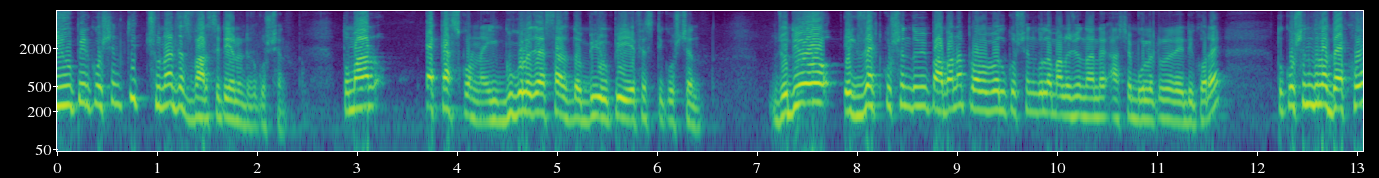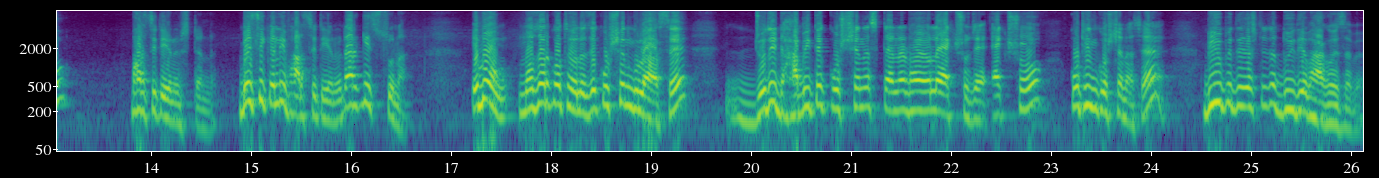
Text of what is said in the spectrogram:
বিইউপির কোশ্চেন কিচ্ছু না জাস্ট ভার্সিটি ইউনিটের কোশ্চেন তোমার এক কাজ কর না গুগলে যা সার্চ দাও বিইউপি এফএসটি কোশ্চেন যদিও এক্সাক্ট কোশ্চেন তুমি পাবা না প্রবাবল কোশ্চেনগুলো মানুষজন আসে বলে টলে রেডি করে। তো কোশ্চেনগুলো দেখো varsity standard basically varsity unit আর কিছু না। এবং মজার কথা হলো যে কোশ্চেনগুলো আছে, যদি ঢাবিতে কোশ্চেনের স্ট্যান্ডার্ড হয় হলো একশো যায়, একশো কঠিন কোশ্চেন আছে হ্যাঁ? বিউপিতে জাস্ট দুই দিয়ে ভাগ হয়ে যাবে।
